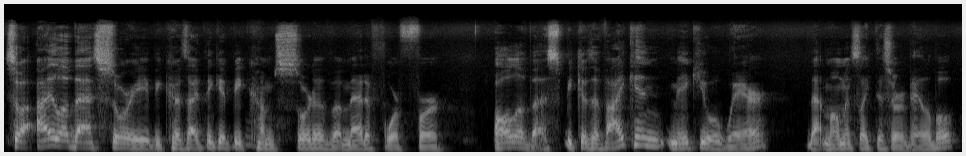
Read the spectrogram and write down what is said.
So I love that story because I think it mm-hmm. becomes sort of a metaphor for all of us. Because if I can make you aware that moments like this are available,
